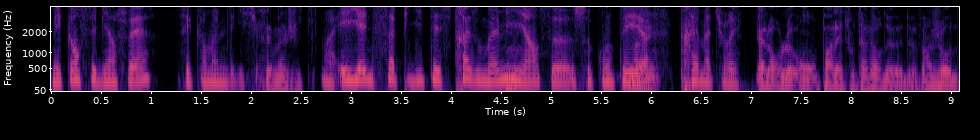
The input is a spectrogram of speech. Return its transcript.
Mais quand c'est bien fait, c'est quand même délicieux. C'est magique. Et il y a une sapidité, c'est très umami, mm. hein, ce, comté euh, très maturé. Alors, le, on parlait tout à l'heure de, vin jaune.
